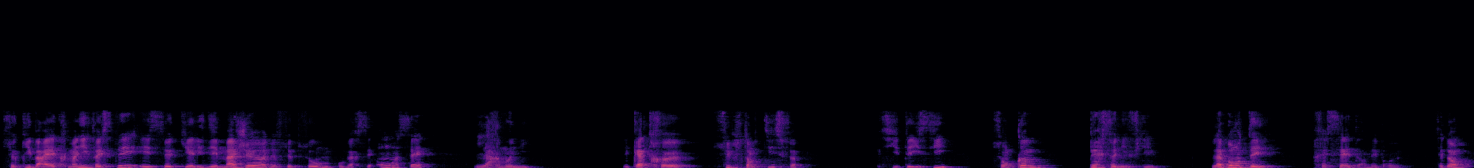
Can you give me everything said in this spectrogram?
ce qui va être manifesté et ce qui est l'idée majeure de ce psaume au verset 11, c'est l'harmonie. Les quatre substantifs cités ici sont comme personnifiés. La bonté précède en hébreu. C'est donc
